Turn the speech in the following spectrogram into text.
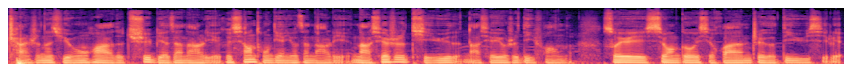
产生的体育文化的区别在哪里，一个相同点又在哪里？哪些是体育的，哪些又是地方的？所以希望各位喜欢这个地域系列。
